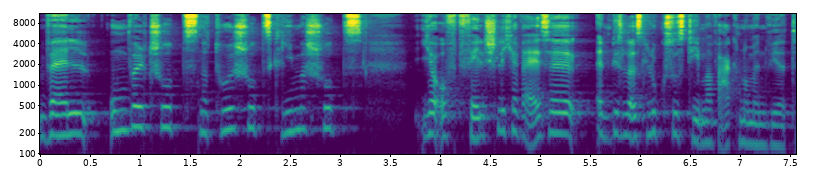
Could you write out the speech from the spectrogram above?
weil Umweltschutz, Naturschutz, Klimaschutz ja oft fälschlicherweise ein bisschen als Luxusthema wahrgenommen wird.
